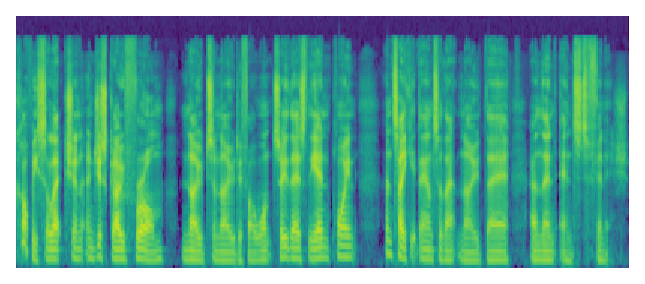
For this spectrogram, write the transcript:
copy selection and just go from node to node if I want to. There's the endpoint and take it down to that node there and then enter to finish.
